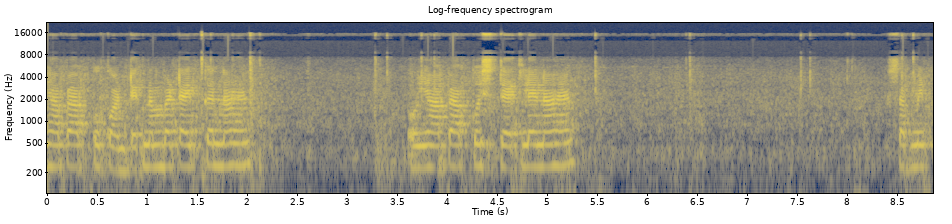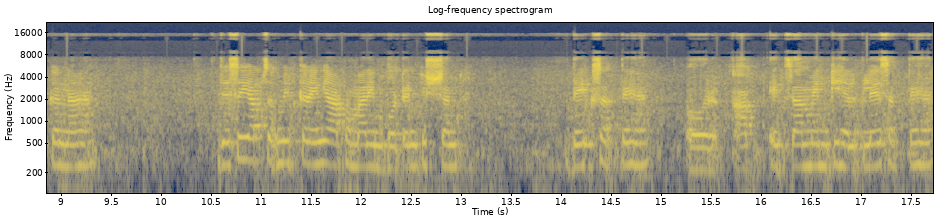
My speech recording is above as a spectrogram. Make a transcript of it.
यहाँ पे आपको कॉन्टेक्ट नंबर टाइप करना है। और यहाँ पे आपको स्टेट लेना है। सबमिट करना है। जैसे ही आप सबमिट करेंगे, आप हमारे इम्पोर्टेंट क्वेश्चन देख सकते हैं। और आप एग्ज़ाम में इनकी हेल्प ले सकते हैं।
